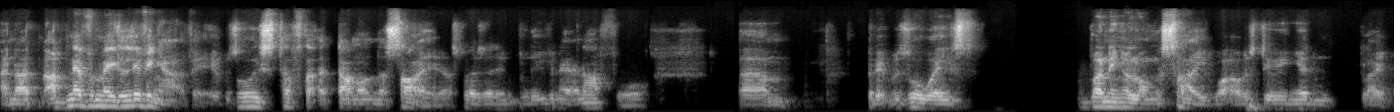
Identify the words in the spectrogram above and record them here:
And I'd, I'd never made a living out of it. It was always stuff that I'd done on the side. I suppose I didn't believe in it enough, or, um, but it was always running alongside what I was doing in like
